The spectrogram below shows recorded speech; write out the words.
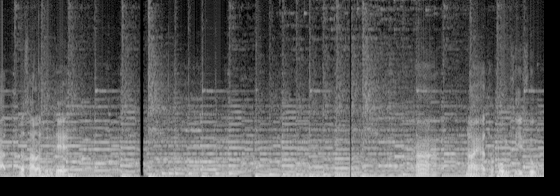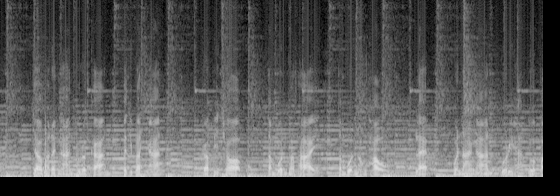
าสตร์ และสารสนเทศ 5. นายอัธพงศ์ศรีสุข เจ้าพนักงานธุรการปฏิบัติงาน รับผิดชอบ ตำบลพระทายตำบลหนองเทา และหัวหน้างานบริหารทั่วไป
